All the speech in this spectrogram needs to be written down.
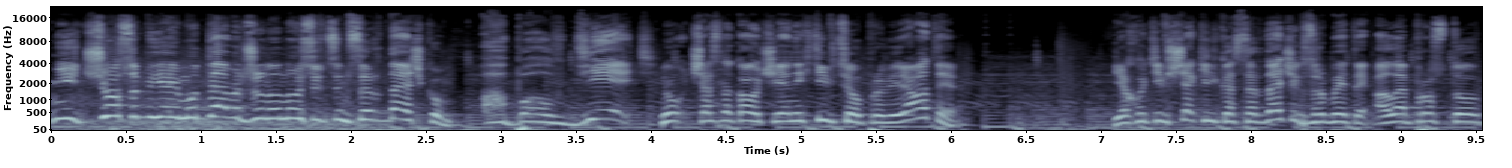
Нічого собі я йому демеджу наносю цим сердечком. Обалдеть! Ну, чесно кажучи, я не хотів цього провіряти. Я хотів ще кілька сердечок зробити, але просто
